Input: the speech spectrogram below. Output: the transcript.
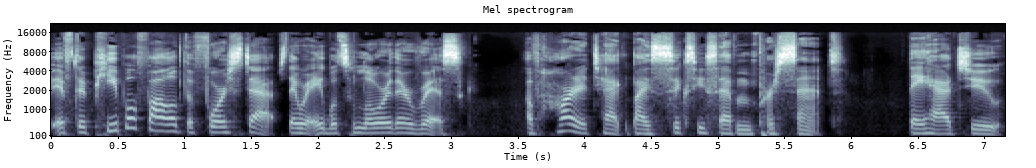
if the people followed the four steps, they were able to lower their risk of heart attack by 67%. They had to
